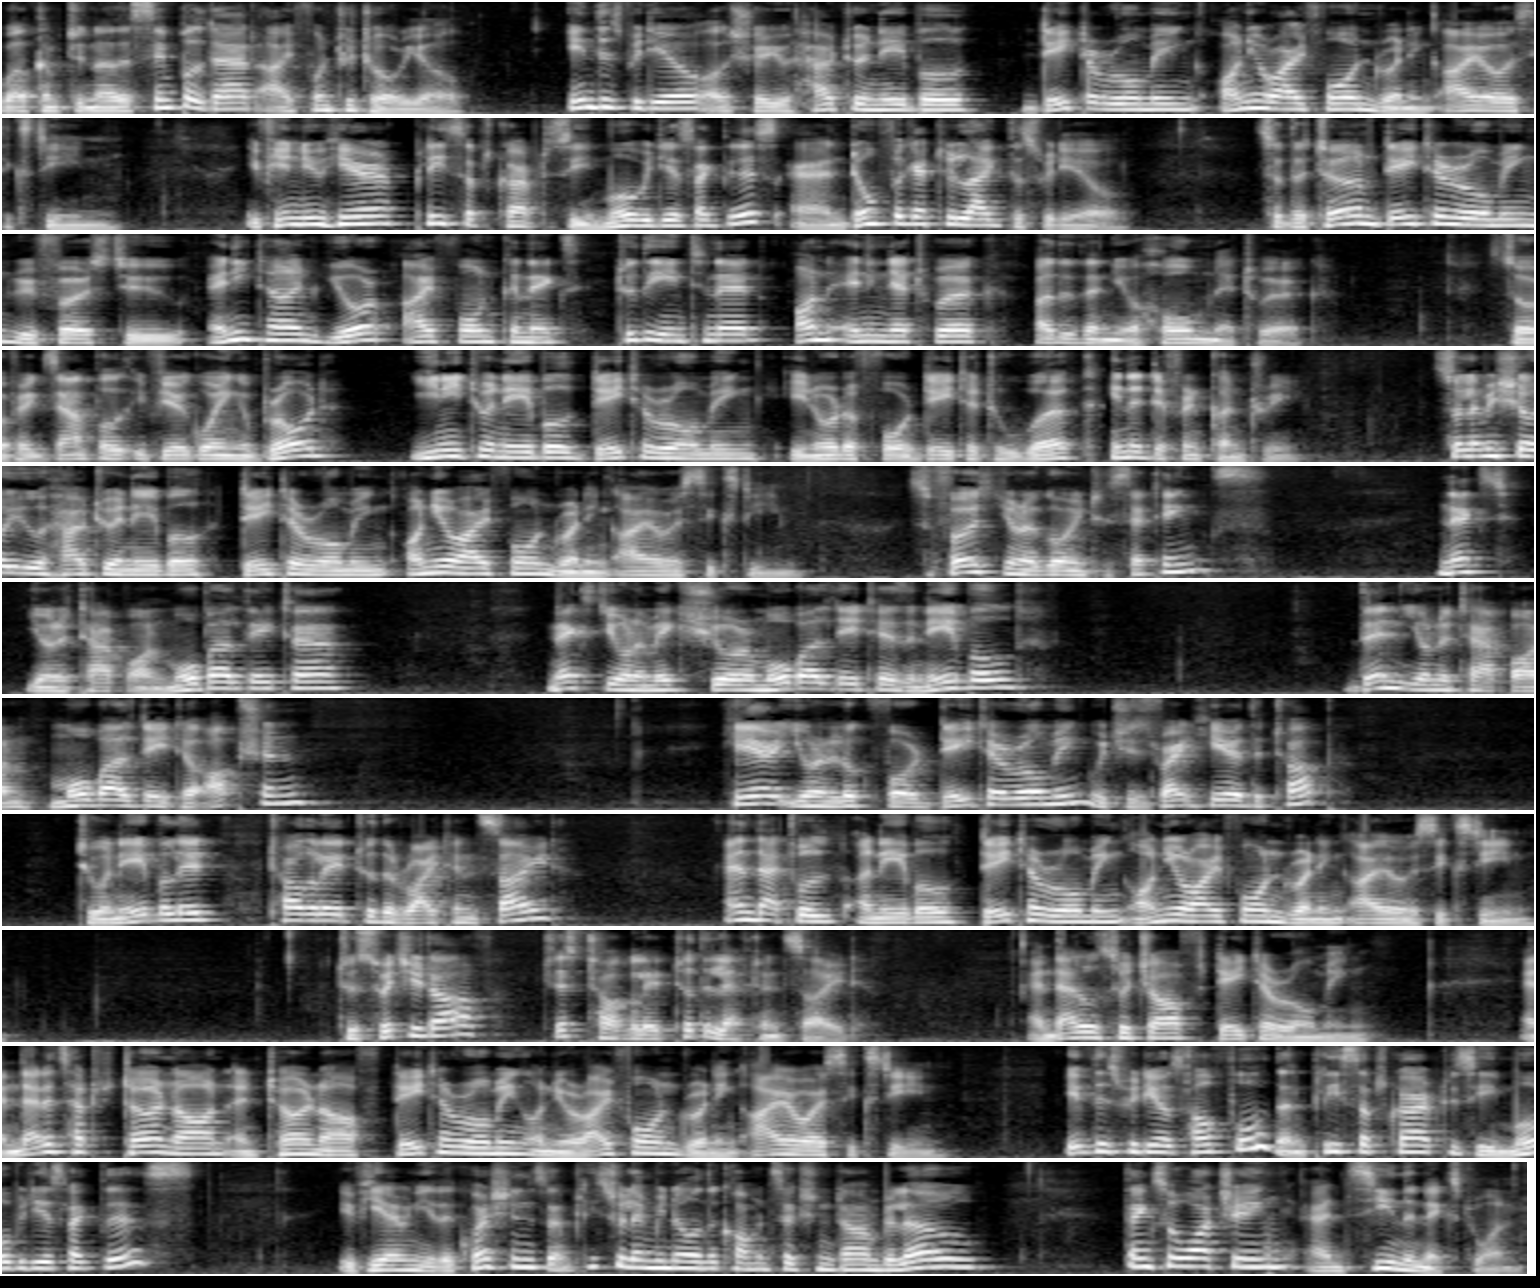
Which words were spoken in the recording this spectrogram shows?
Welcome to another Simple Dad iPhone tutorial. In this video, I'll show you how to enable data roaming on your iPhone running iOS 16. If you're new here, please subscribe to see more videos like this and don't forget to like this video. So the term data roaming refers to anytime your iPhone connects to the internet on any network other than your home network. So for example, if you're going abroad, you need to enable data roaming in order for data to work in a different country. So let me show you how to enable data roaming on your iPhone running iOS 16. So first you want to go into settings. Next, you want to tap on mobile data. Next, you want to make sure mobile data is enabled. Then you want to tap on mobile data option. Here you want to look for data roaming, which is right here at the top. To enable it, toggle it to the right hand side and that will enable data roaming on your iPhone running iOS 16. To switch it off, just toggle it to the left hand side and that will switch off data roaming. And that is how to turn on and turn off data roaming on your iPhone running iOS 16. If this video is helpful, then please subscribe to see more videos like this. If you have any other questions, then please do let me know in the comment section down below. Thanks for watching and see you in the next one.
